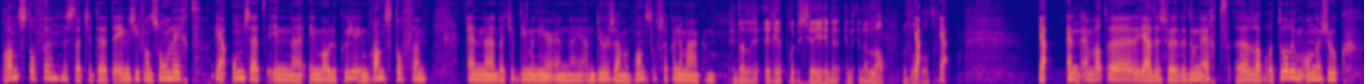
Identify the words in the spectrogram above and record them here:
brandstoffen. Dus dat je de, de energie van zonlicht ja, omzet in, in moleculen, in brandstoffen. En dat je op die manier een, ja, een duurzame brandstof zou kunnen maken. En dat re reproduceer je in een, in, in, een lab bijvoorbeeld? Ja, ja. ja. En, en wat we, ja, dus we, we doen echt laboratoriumonderzoek.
